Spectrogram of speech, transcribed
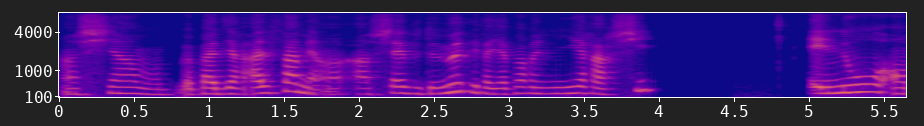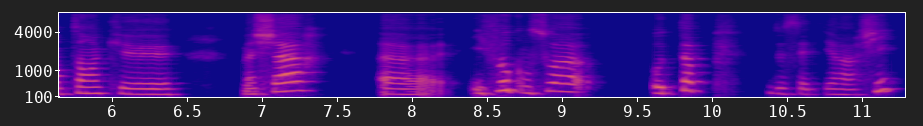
un, chien, on ne va pas dire alpha, mais un, chef de meute, il va y avoir une hiérarchie. Et nous, en tant que machar, euh, il faut qu'on soit au top de cette hiérarchie.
